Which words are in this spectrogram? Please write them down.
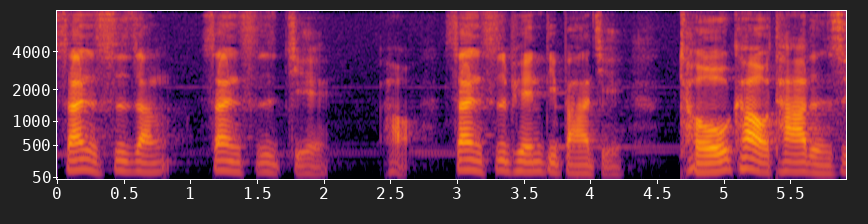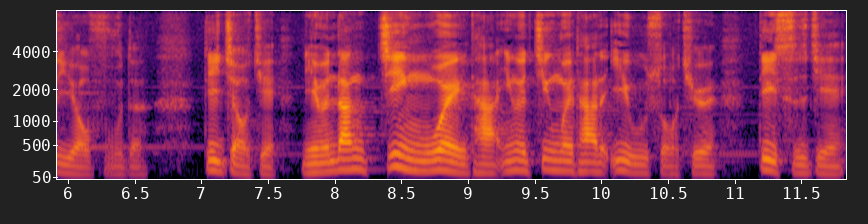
三十四章三十四节，好，三十四篇第八节，投靠他人是有福的。第九节，你们当敬畏他，因为敬畏他的一无所缺。第十节，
